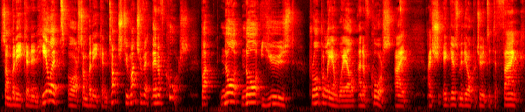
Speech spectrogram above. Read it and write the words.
somebody can inhale it or somebody can touch too much of it, then of course. But not not used properly and well. And of course, I, I it gives me the opportunity to thank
